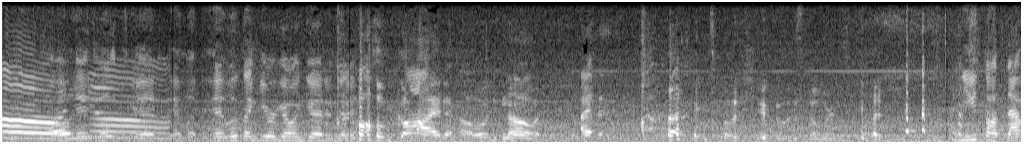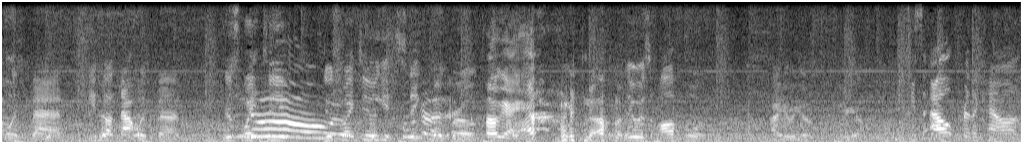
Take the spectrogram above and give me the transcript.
Oh, Oh, it no. looks good. looked like you were going good, and then it Oh God! Oh no! I, I told you it was the worst one. and you thought that was bad. You thought that was bad. Just wait No. till you, just wait till you get stink bug, bro. Okay. no. It was awful. All right, here we go. Here we go. He's out for the count.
